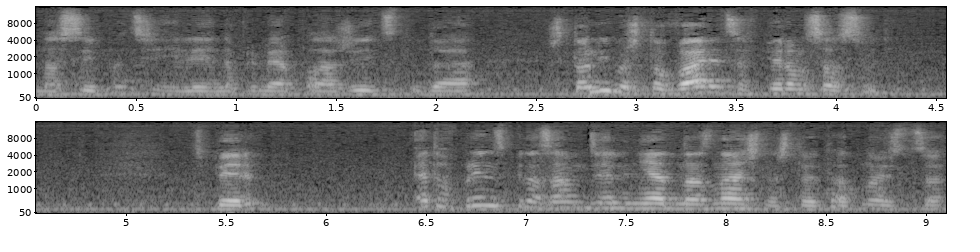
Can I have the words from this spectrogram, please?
насыпать, или, например, положить туда что-либо, что варится в первом сосуде. Теперь, это, в принципе, на самом деле неоднозначно, что это относится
